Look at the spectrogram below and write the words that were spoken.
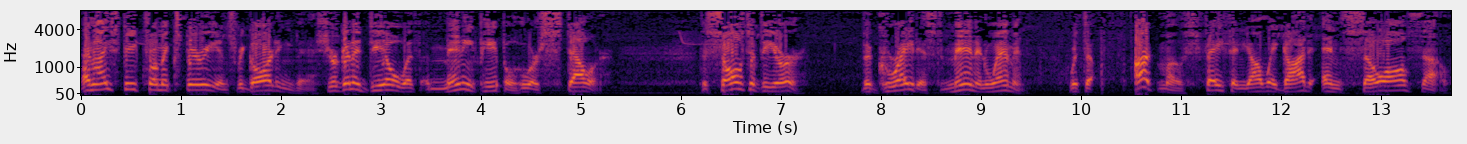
And I speak from experience regarding this. You're going to deal with many people who are stellar. The salt of the earth, the greatest men and women with the utmost faith in Yahweh God, and so also,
